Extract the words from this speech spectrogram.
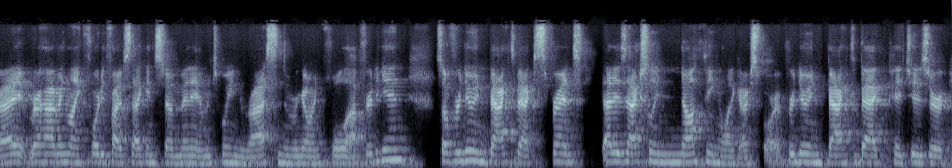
right? We're having like 45 seconds to a minute in between rest and then we're going full effort again. So if we're doing back to back sprints, that is actually nothing like our sport. If we're doing back to back pitches or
